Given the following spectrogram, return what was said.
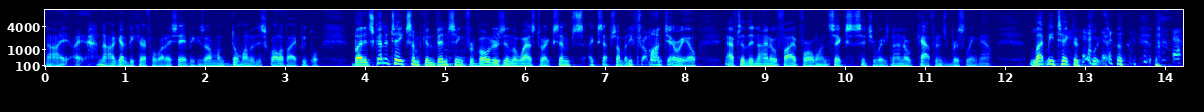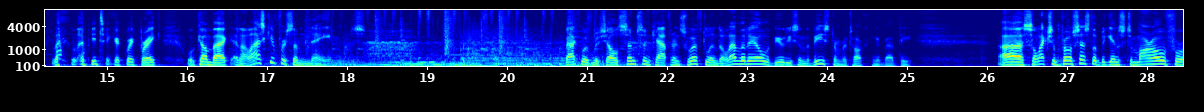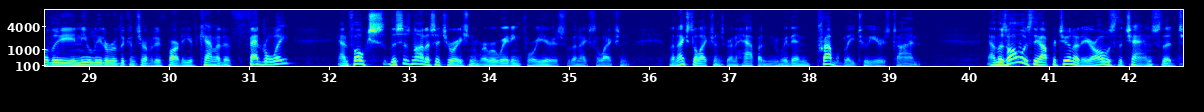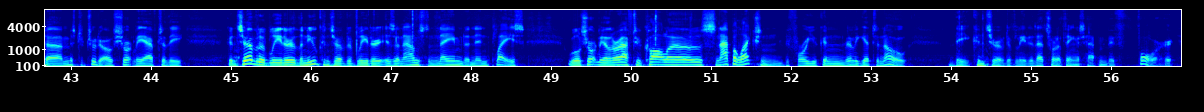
No, I, I, no, I got to be careful what I say because I don't want to disqualify people. But it's going to take some convincing for voters in the West to accept, accept somebody from Ontario after the 905-416 situation. I know Catherine's bristling now. Let me take a quick let, let me take a quick break. We'll come back and I'll ask you for some names. Back with Michelle Simson, Catherine Swift, Linda Leatherdale, the Beauties and the Beast, and we're talking about the uh, selection process that begins tomorrow for the new leader of the Conservative Party of Canada federally. And folks, this is not a situation where we're waiting four years for the next election. The next election is going to happen within probably two years' time. And there's always the opportunity, or always the chance, that uh, Mr. Trudeau, shortly after the Conservative leader, the new Conservative leader, is announced and named and in place, will shortly thereafter call a snap election before you can really get to know the Conservative leader. That sort of thing has happened before.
